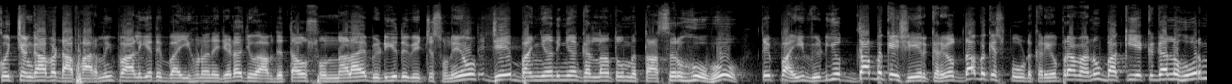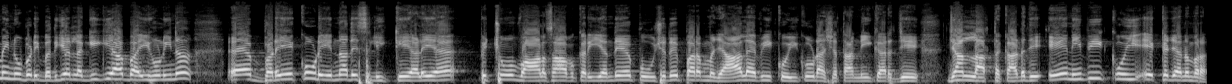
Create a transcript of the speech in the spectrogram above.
ਕੋਈ ਚੰਗਾ ਵੱਡਾ ਫਾਰਮ ਹੀ ਪਾ ਲਈਏ ਤੇ ਬਾਈ ਹੁਣਾਂ ਨੇ ਜਿਹੜਾ ਜਵਾਬ ਦਿੱਤਾ ਉਹ ਸੁਣਨ ਵਾਲਾ ਹੈ, ਵੀਡੀਓ ਦੇ ਵਿੱਚ ਸੁਣਿਓ। ਤੇ ਜੇ ਬਾਈਆਂ ਦੀਆਂ ਗੱਲਾਂ ਤੋਂ ਮੁਤਾਸਰ ਹੋਵੋ ਤੇ ਭਾਈ ਵੀਡੀਓ ਦੱਬ ਕੇ ਸ਼ੇਅਰ ਕਰਿਓ, ਦੱਬ ਕੇ ਸਪੋਰਟ ਕਰਿਓ ਭਰਾਵਾਂ ਨੂੰ। ਬਾਕੀ ਇੱਕ ਗੱਲ ਹੋਰ ਮੈਨੂੰ ਬੜੀ ਵਧੀਆ ਲੱਗੀ ਕਿ ਆ ਬਾਈ ਹੁਣੀ ਨਾ ਬੜੇ ਘੋੜੇ ਇਹਨਾਂ ਦੇ ਸਲੀਕੇ ਵਾਲੇ ਆ। ਪਿੱਛੋਂ ਵਾਲ ਸਾਫ਼ ਕਰੀ ਜਾਂਦੇ ਆ, ਪੂਛਦੇ, ਪਰ ਮਜਾਲ ਹੈ ਵੀ ਕੋਈ ਘੋੜਾ ਸ਼ੈਤਾਨੀ ਕਰ ਜੇ ਜਾਂ ਲੱਤ ਕੱਢ ਜੇ। ਇਹ ਨਹੀਂ ਵੀ ਕੋਈ ਇੱਕ ਜਾਨਵਰ,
